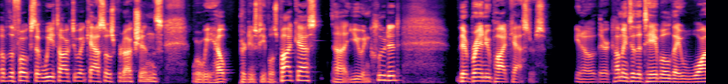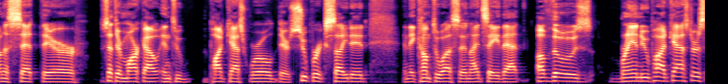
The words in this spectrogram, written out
of the folks that we talk to at Castos Productions, where we help produce people's podcasts, uh, you included, they're brand new podcasters. You know, they're coming to the table, they want to set their set their mark out into the podcast world. They're super excited and they come to us and I'd say that of those brand new podcasters,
